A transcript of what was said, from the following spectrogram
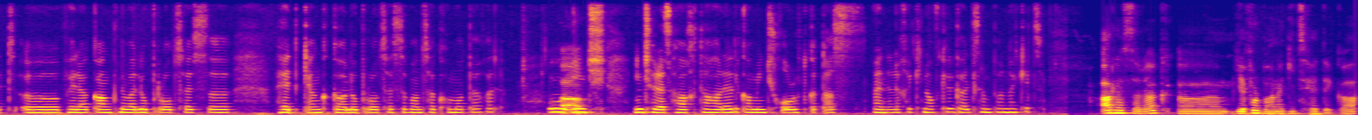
այդ վերականգնվելու process-ը, հետ կյանք գալու process-ը ոնց է քո մոտ եղել? Ու ինչ ինչեր ես հաղթահարել կամ ինչ խորհուրդ կտաս այն երեխեքին ովքեր գալիս են բանակից Առհասարակ, երբ որ բանակից հետ եկա,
